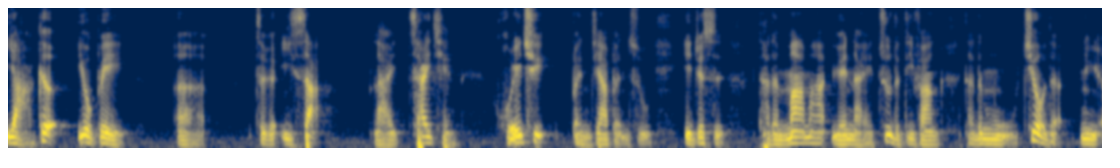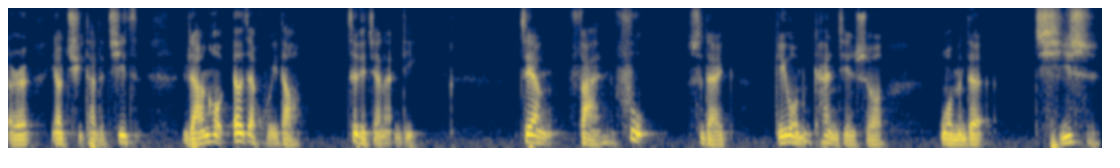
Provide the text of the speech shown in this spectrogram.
雅各又被呃这个以撒来差遣回去本家本族，也就是他的妈妈原来住的地方，他的母舅的女儿要娶他的妻子，然后要再回到这个迦南地，这样反复是来给我们看见说，我们的起始，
